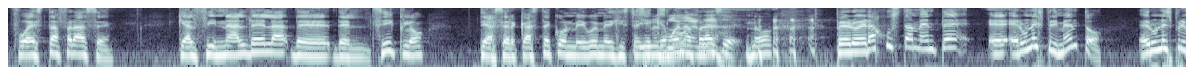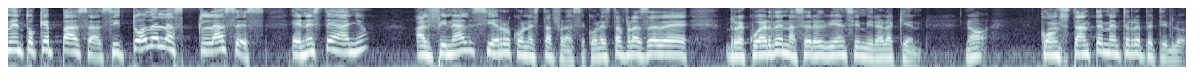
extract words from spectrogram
fue esta frase, que al final de la, de- del ciclo te acercaste conmigo y me dijiste, oye, qué buena eslogan, ¿eh?" frase, ¿no? Pero era justamente, eh, era un experimento. Era un experimento. ¿Qué pasa? Si todas las clases en este año, al final cierro con esta frase, con esta frase de recuerden hacer el bien sin mirar a quién, ¿no? Constantemente repetirlo,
